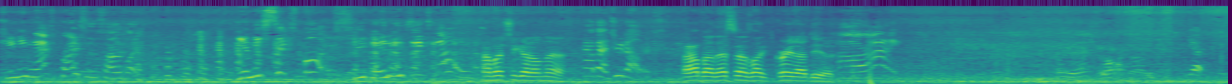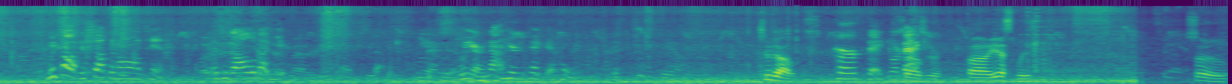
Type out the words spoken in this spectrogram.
She didn't even ask prices, so I was like, give me six bucks. You gave me six dollars. How much you got on that? How about two dollars? How about that? Sounds like a great idea. All right. Oh, yeah, that's awesome. Yep. We call it the shock and awe intent. This is all about getting stuff. Yes. We are not here to take that home. Two dollars. Perfect. You want to back? Sounds good. Uh, yes, please. So,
